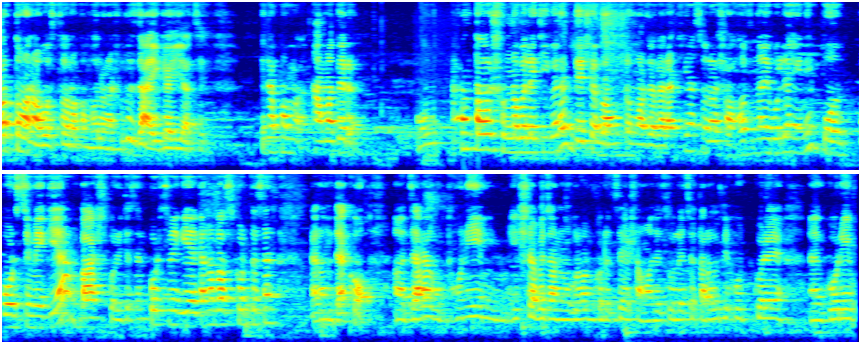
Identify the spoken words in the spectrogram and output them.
বর্তমান অবস্থা ওরকম হলো না, শুধু জায়গাই আছে। এরকম আমাদের এখন তারা শূন্যবেলায় কি করে? দেশে বংশ মর্যাদা রাখিয়া চলা সহজ নয় বলে ইনি পশ্চিমে গিয়া বাস করিতেছেন। পশ্চিমে গিয়া কেন বাস করতেছেন? কারণ দেখো যারা ধনী হিসাবে জন্মগ্রহণ করেছে সমাজে চলেছে, তারা যদি হুট করে গরিব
